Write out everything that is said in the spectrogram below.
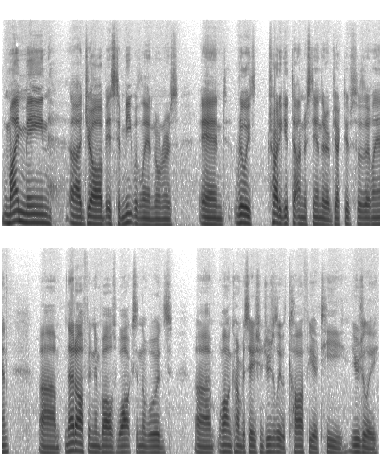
my main uh, job is to meet with landowners and really try to get to understand their objectives for their land. Um, that often involves walks in the woods, um, long conversations, usually with coffee or tea, usually,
